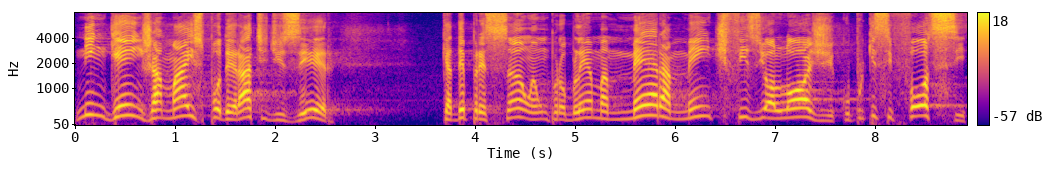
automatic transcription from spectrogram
Ninguém jamais poderá te dizer que a depressão é um problema meramente fisiológico, porque se fosse,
